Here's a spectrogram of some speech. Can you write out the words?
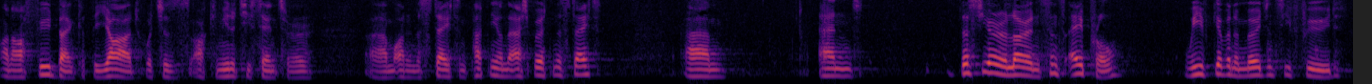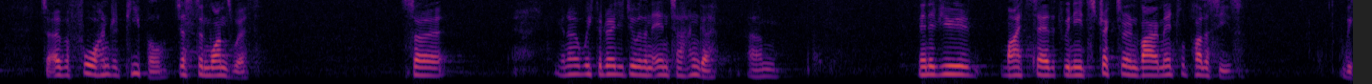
on our food bank at the Yard, which is our community center um, on an estate in Putney on the Ashburton estate. Um, and this year alone, since April, we've given emergency food to over 400 people just in Wandsworth. So, you know, we could really do with an end to hunger. Um, many of you might say that we need stricter environmental policies. We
